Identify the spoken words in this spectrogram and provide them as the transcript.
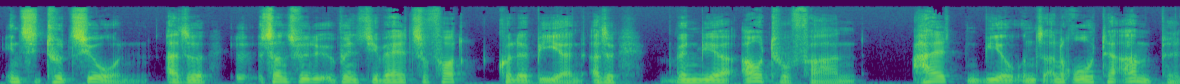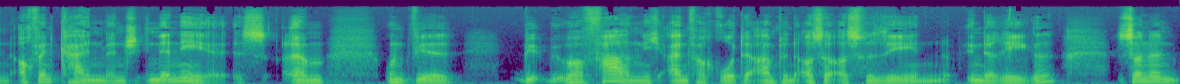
Institutionen. Also sonst würde übrigens die Welt sofort kollabieren. Also wenn wir Auto fahren, halten wir uns an rote Ampeln, auch wenn kein Mensch in der Nähe ist. Ähm, und wir wir überfahren nicht einfach rote Ampeln außer aus Versehen in der Regel, sondern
